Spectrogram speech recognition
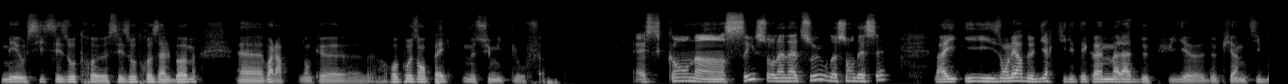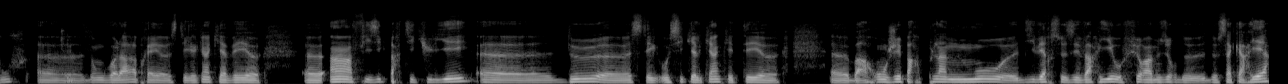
mais aussi ses autres, ses autres albums. voilà, donc repose en paix, Monsieur Mitloff. Est-ce qu'on en sait sur la nature de son décès? Bah, ils, ont l'air de dire qu'il était quand même malade depuis, depuis un petit bout. Donc voilà, après, c'était quelqu'un qui avait un, un physique particulier. deux, c'était aussi quelqu'un qui était euh, bah, rongé par plein de mots euh, divers et variés au fur et à mesure de, sa carrière.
